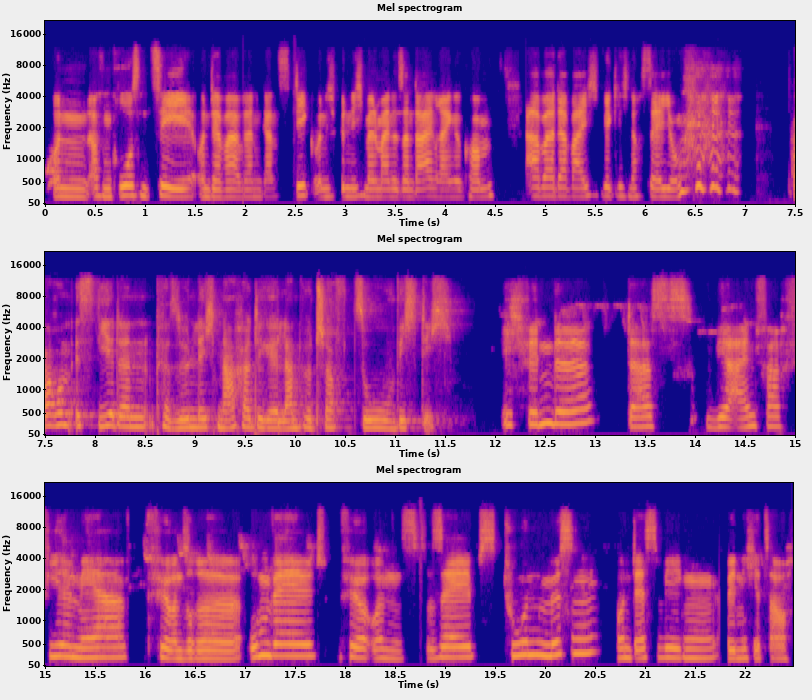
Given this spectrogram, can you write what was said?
und auf einen großen Zeh und der war dann ganz dick und ich bin nicht mehr in meine Sandalen reingekommen. Aber da war ich wirklich noch sehr jung. Warum ist dir denn persönlich nachhaltige Landwirtschaft so wichtig? Ich finde, dass wir einfach viel mehr für unsere Umwelt, für uns selbst tun müssen. Und deswegen bin ich jetzt auch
